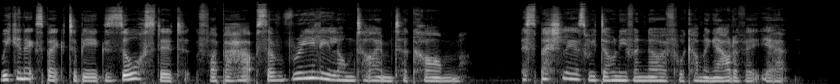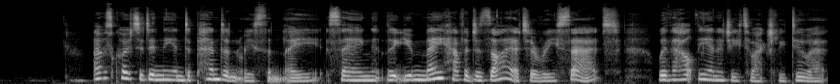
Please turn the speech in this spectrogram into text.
we can expect to be exhausted for perhaps a really long time to come, especially as we don't even know if we're coming out of it yet. I was quoted in The Independent recently saying that you may have a desire to reset without the energy to actually do it.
